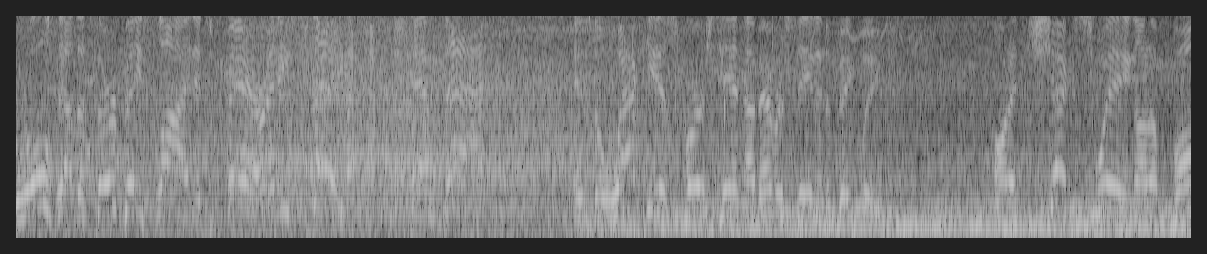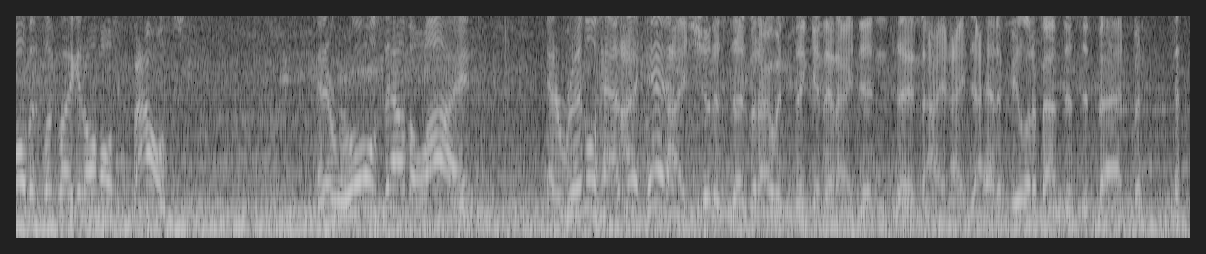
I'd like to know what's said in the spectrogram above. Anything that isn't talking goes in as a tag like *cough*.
rolls down the third base line. It's fair, and he's safe. *laughs* and that is the wackiest first hit I've ever seen in the big leagues. On a check swing on a ball that looked like it almost bounced. And it rolls down the line. And Riddle has a hit. I, I should have said what I was thinking, and I didn't. And I, I, I had a feeling about this at bat, but *laughs*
